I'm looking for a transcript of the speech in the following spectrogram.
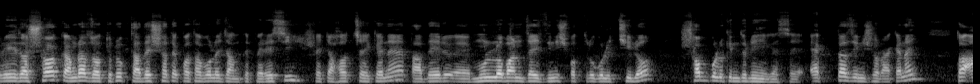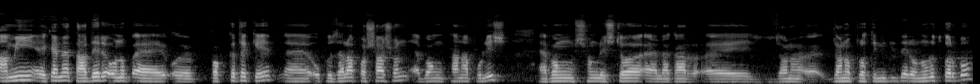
প্রিয় দর্শক, আমরা যতটুকু তাদের সাথে কথা বলে জানতে পেরেছি, সেটা হচ্ছে এখানে তাদের মূল্যবান যে জিনিসপত্রগুলো ছিল, সবগুলো কিন্তু নিয়ে গেছে। একটা জিনিসও রাখে নাই। তো আমি এখানে তাদের অনু- পক্ষ থেকে উপজেলা প্রশাসন এবং থানা পুলিশ এবং সংশ্লিষ্ট এলাকার জন জনপ্রতিনিধিদের অনুরোধ করব,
